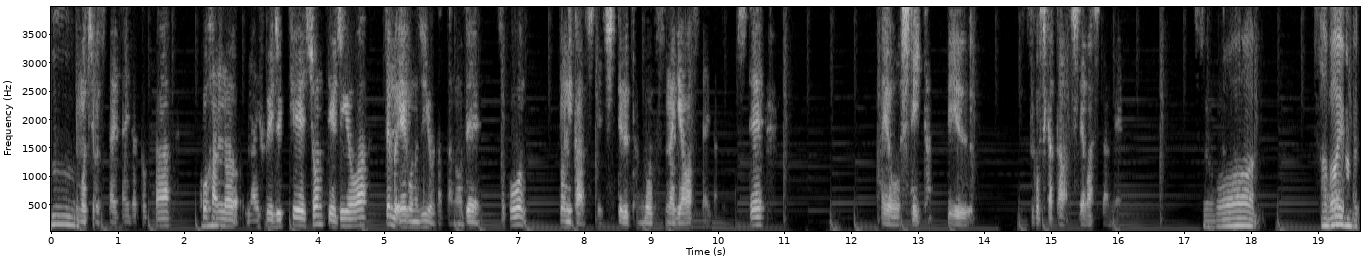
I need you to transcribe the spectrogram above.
うん気持ちを伝えたりだとか、後半のライフエデュケーションっていう授業は全部英語の授業だったので、そこをどうにかして知ってる単語をつなぎ合わせたりだとかして、会話をしていたっていう過ごし方してましたね。すごい。サバイバル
